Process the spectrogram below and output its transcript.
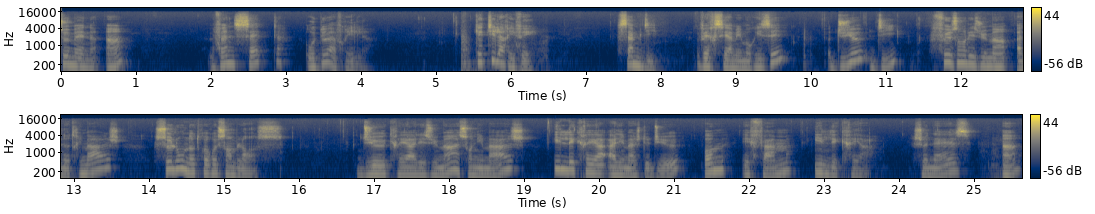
Semaine 1, 27 au 2 avril. Qu'est-il arrivé? Samedi. Verset à mémoriser. Dieu dit Faisons les humains à notre image, selon notre ressemblance. Dieu créa les humains à son image, il les créa à l'image de Dieu, hommes et femmes, il les créa. Genèse 1,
